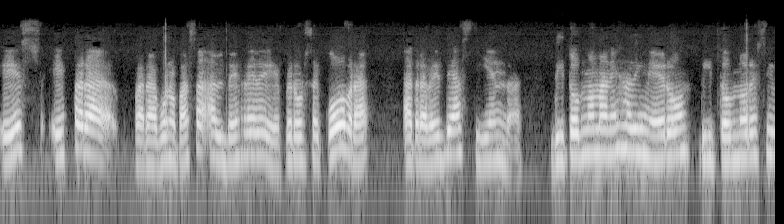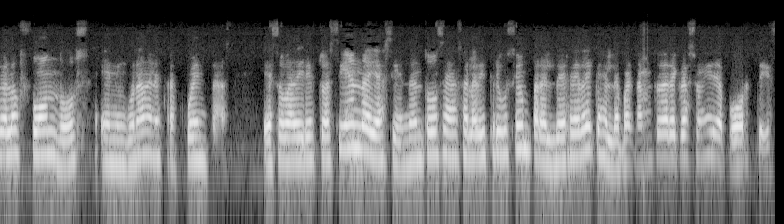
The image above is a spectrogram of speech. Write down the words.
es, es para, para, bueno, pasa al DRD, pero se cobra a través de Hacienda. DITOP no maneja dinero, DITOP no recibe los fondos en ninguna de nuestras cuentas. Eso va directo a Hacienda y Hacienda entonces hace la distribución para el DRD, que es el Departamento de Recreación y Deportes,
